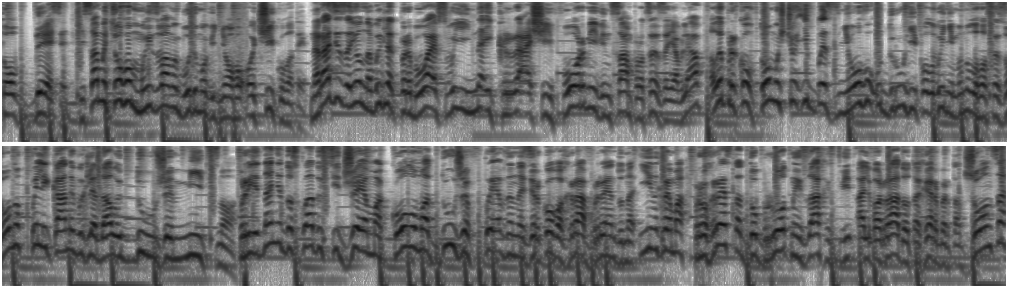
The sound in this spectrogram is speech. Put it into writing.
топ-10. І саме цього ми з вами будемо від нього очікувати. Наразі Зайон на вигляд перебуває в своїй найкращій формі. Він сам про це заявляв. Але прикол в тому, що і без нього у другій половині минулого сезону пелікани виглядали дуже міцно. Приєднання до складу Сіджея Макколума дуже впевнена зіркова гра Брендона Інгрема, прогрес та добротний захист від Альварадо та Герберта Джонса.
